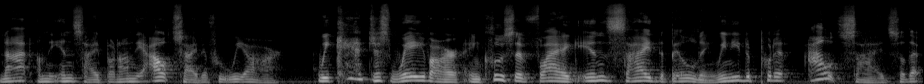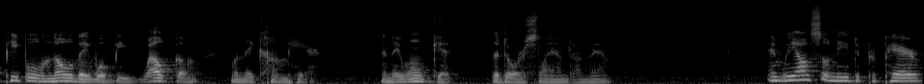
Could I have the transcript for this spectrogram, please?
not on the inside, but on the outside of who we are. We can't just wave our inclusive flag inside the building. We need to put it outside so that people know they will be welcome when they come here and they won't get the door slammed on them. And we also need to prepare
